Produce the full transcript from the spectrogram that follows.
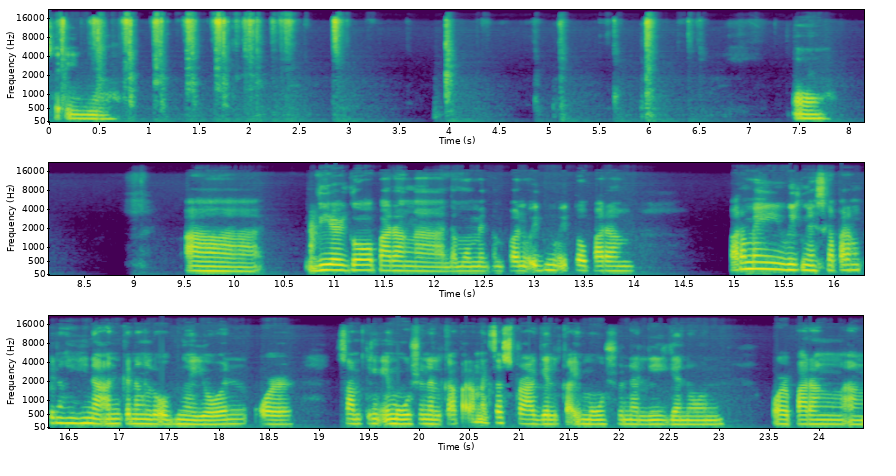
sa inyo. Oh. Ah, Virgo, parang ah, the moment na panood mo ito, parang parang may weakness ka, parang pinanghihinaan ka ng loob ngayon or something emotional ka, parang nagsa-struggle ka emotionally, ganun. Or parang ang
